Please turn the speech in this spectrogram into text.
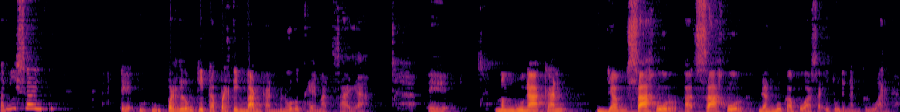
Tak bisa itu. Eh, perlu kita pertimbangkan menurut hemat saya. Eh, menggunakan jam sahur, eh, sahur dan buka puasa itu dengan keluarga.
